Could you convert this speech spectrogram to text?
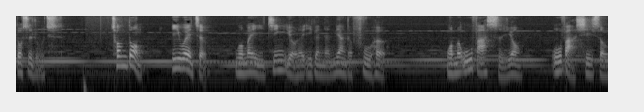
都是如此。冲动意味着我们已经有了一个能量的负荷，我们无法使用，无法吸收，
